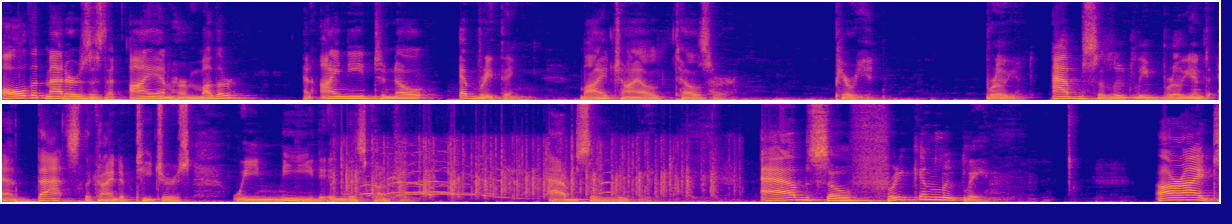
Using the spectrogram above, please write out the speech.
All that matters is that I am her mother and I need to know everything my child tells her. Period. Brilliant. Absolutely brilliant. And that's the kind of teachers we need in this country. Absolutely. Abso-freaking-lutely. All right.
